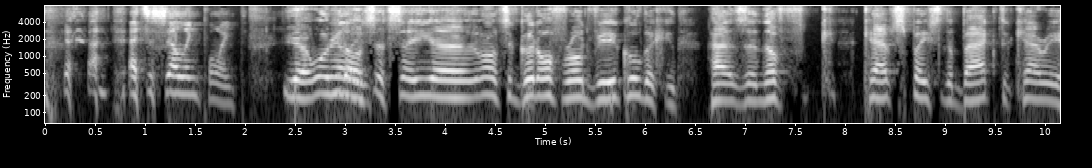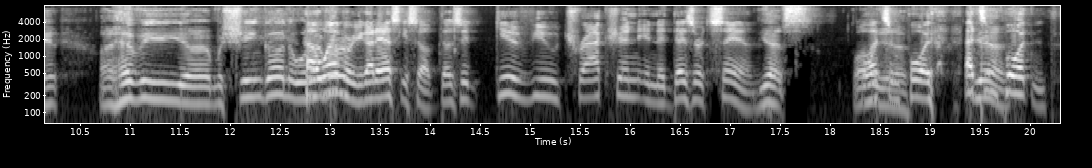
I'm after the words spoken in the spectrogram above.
that's a selling point. Yeah, well, you know, it's, it's a uh, well, it's a good off-road vehicle that has enough cab space in the back to carry a, a heavy uh, machine gun or whatever. However, you got to ask yourself: Does it give you traction in the desert sand? yes. Well, Oh, that's yeah. important. That's Yeah. important.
